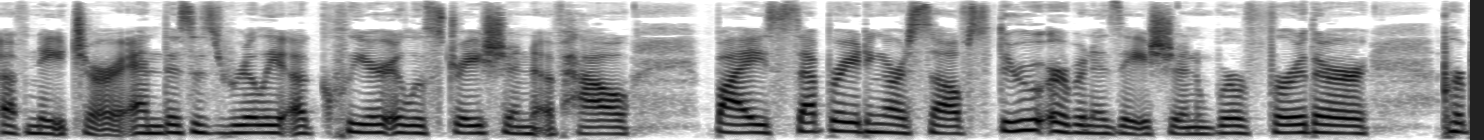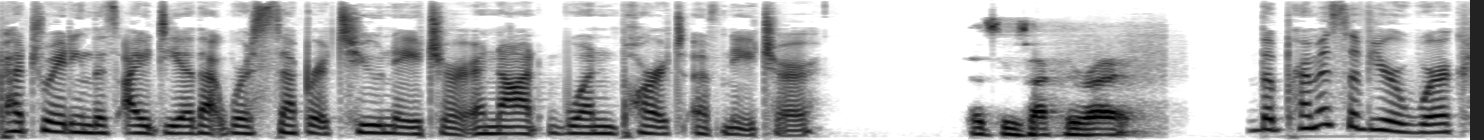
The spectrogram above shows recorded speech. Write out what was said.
of nature. And this is really a clear illustration of how by separating ourselves through urbanization, we're further perpetuating this idea that we're separate to nature and not one part of nature. That's exactly right. The premise of your work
